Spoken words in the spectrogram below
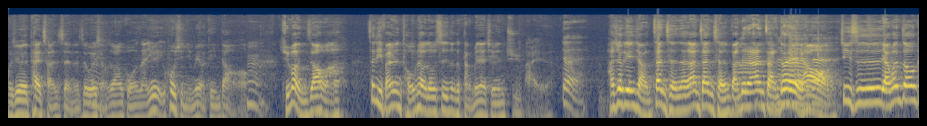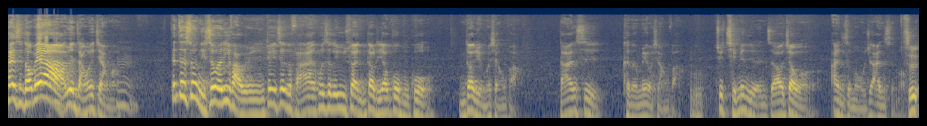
我觉得太传神了，所以我也想说让国昌在，因为或许你没有听到哦，嗯，雪宝你知道吗？这里反正投票都是那个党边在前面举牌的，对，他就跟你讲，赞成的按赞成，反对的按反对哈，对计时两分钟开始投票，院长会讲嘛。嗯但这时候你身为立法委员，你对这个法案或这个预算，你到底要过不过？你到底有没有想法？答案是可能没有想法。就前面的人只要叫我按什么，我就按什么。是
